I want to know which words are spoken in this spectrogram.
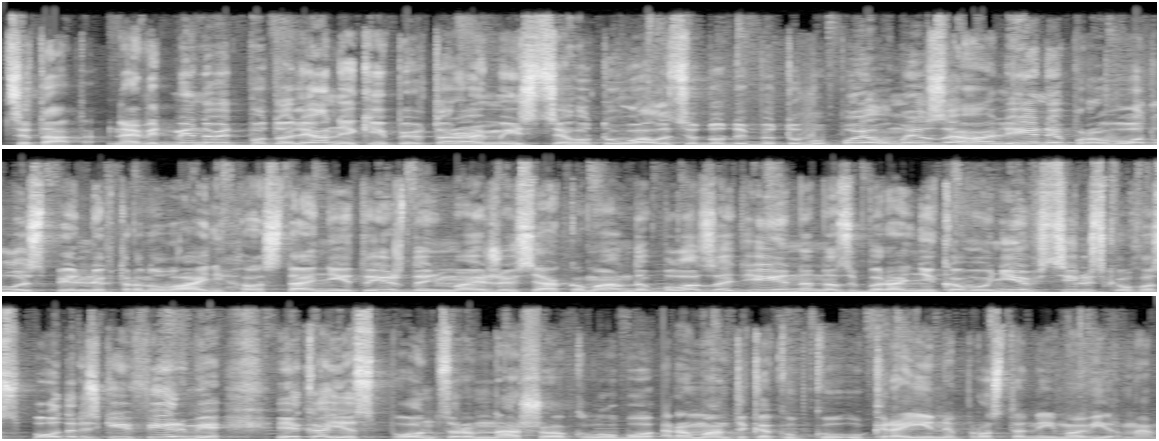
цитата. На відміну від подолян, які півтора місяця готувалися до дебюту в УПЛ, ми взагалі не проводили спільних тренувань. Останній тиждень майже вся команда була задіяна на збиранні кавунів в сільськогосподарській фірмі, яка є спонсором нашого клубу. Романтика Кубку України просто неймовірна.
